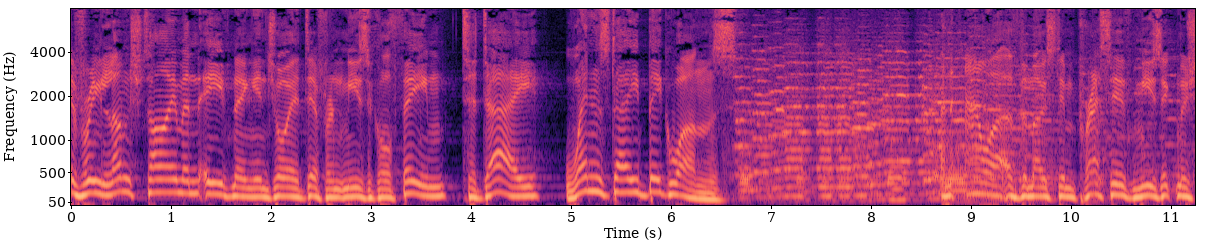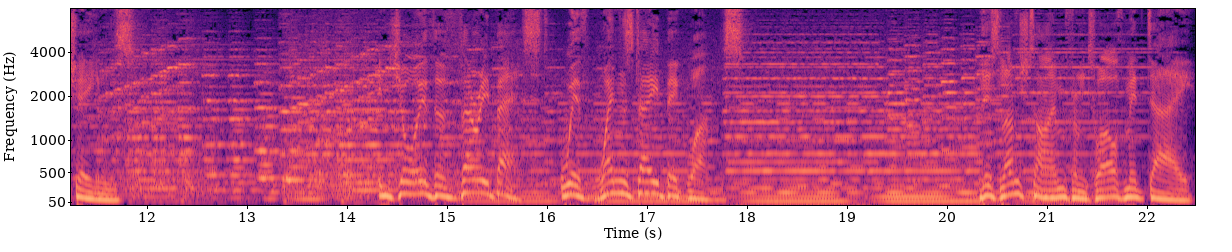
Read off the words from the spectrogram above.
Every lunchtime and evening, enjoy a different musical theme. Today, Wednesday Big Ones. An hour of the most impressive music machines. Enjoy the very best with Wednesday Big Ones. This lunchtime from 12 midday.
